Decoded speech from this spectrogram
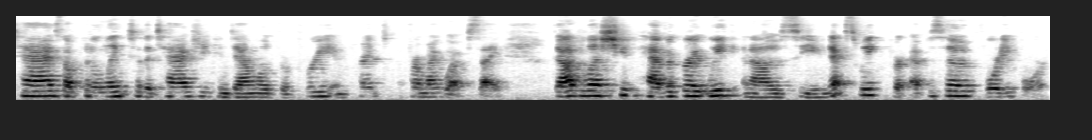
tags. I'll put a link to the tags you can download for free and print from my website. God bless you. Have a great week. And i'll see you next week for episode 44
